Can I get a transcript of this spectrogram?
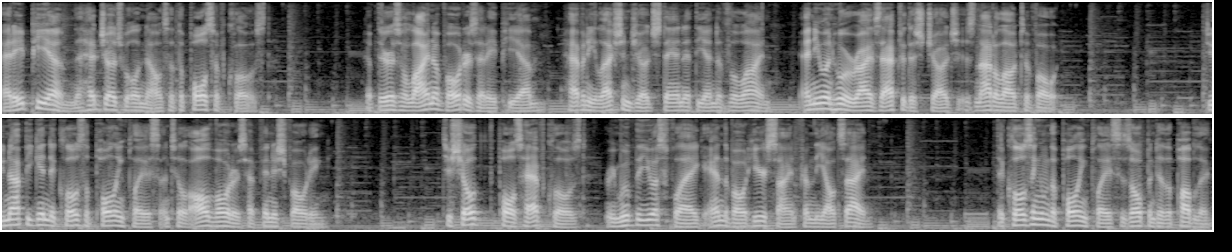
At 8 p.m., the head judge will announce that the polls have closed. If there is a line of voters at 8 p.m., have an election judge stand at the end of the line. Anyone who arrives after this judge is not allowed to vote. Do not begin to close the polling place until all voters have finished voting. To show that the polls have closed, remove the U.S. flag and the Vote Here sign from the outside. The closing of the polling place is open to the public,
